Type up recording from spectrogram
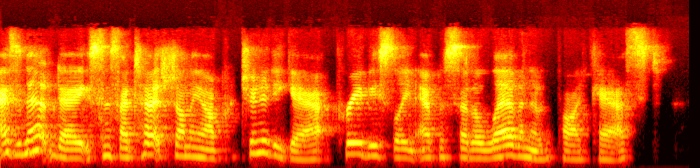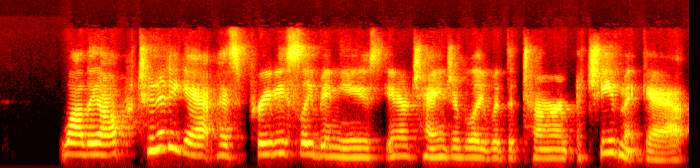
As an update, since I touched on the opportunity gap previously in episode 11 of the podcast, while the opportunity gap has previously been used interchangeably with the term achievement gap,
